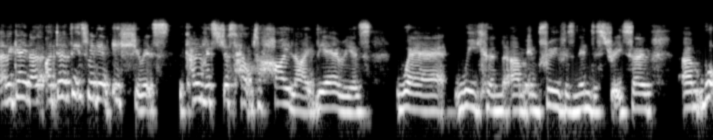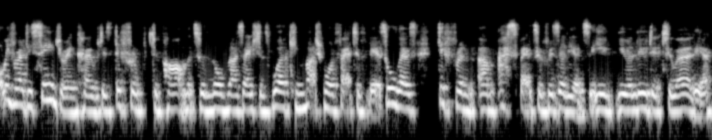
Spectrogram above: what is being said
And again, I, I don't think it's really an issue. It's COVID's just helped to highlight the areas where we can um, improve as an industry. So um, what we've already seen during COVID is different departments within organisations working much more effectively. It's all those different um, aspects of resilience that you, you alluded to earlier,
